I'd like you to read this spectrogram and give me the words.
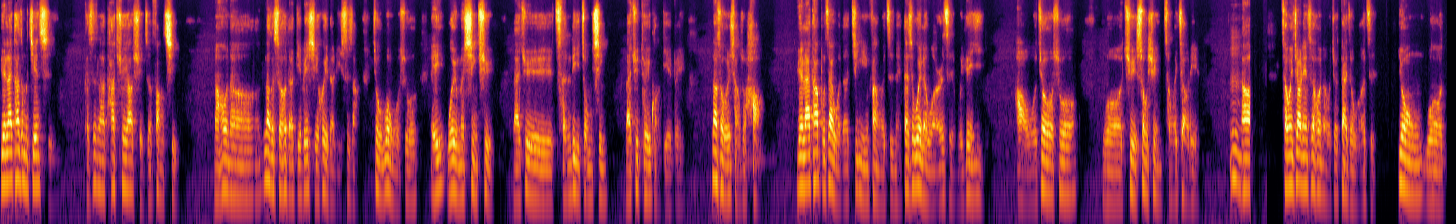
原来他这么坚持，可是呢，他却要选择放弃。然后呢，那个时候的叠杯协会的理事长就问我说：“诶，我有没有兴趣来去成立中心，来去推广叠杯？”那时候我就想说，好，原来他不在我的经营范围之内，但是为了我儿子，我愿意。好，我就说我去受训成为教练。嗯那成为教练之后呢，我就带着我儿子，用我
